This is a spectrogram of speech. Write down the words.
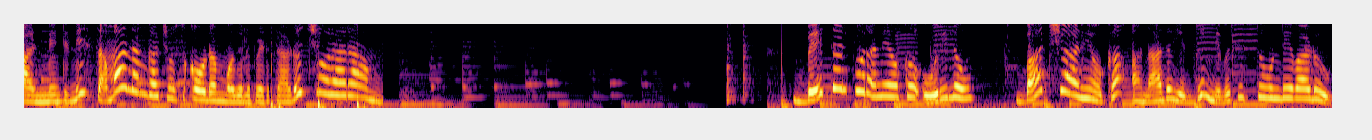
అన్నింటినీ సమానంగా చూసుకోవడం మొదలు పెడతాడు చోళారాం. బేతాల్పూర్ అనే ఒక ఊరిలో బాద్షా అనే ఒక అనాథ ఎద్దు నివసిస్తూ ఉండేవాడు.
